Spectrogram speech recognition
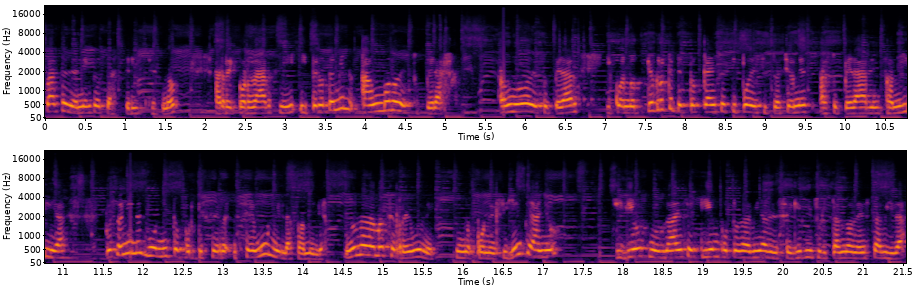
parte de anécdotas tristes, ¿no? A recordar, sí, y, pero también a un modo de superar, a un modo de superar y cuando yo creo que te toca ese tipo de situaciones a superar en familia, pues también es bonito porque se, se une la familia, no nada más se reúne, sino con el siguiente año, si Dios nos da ese tiempo todavía de seguir disfrutando de esta vida,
